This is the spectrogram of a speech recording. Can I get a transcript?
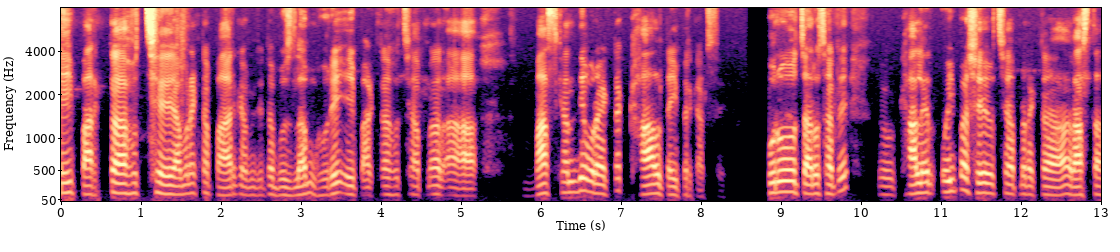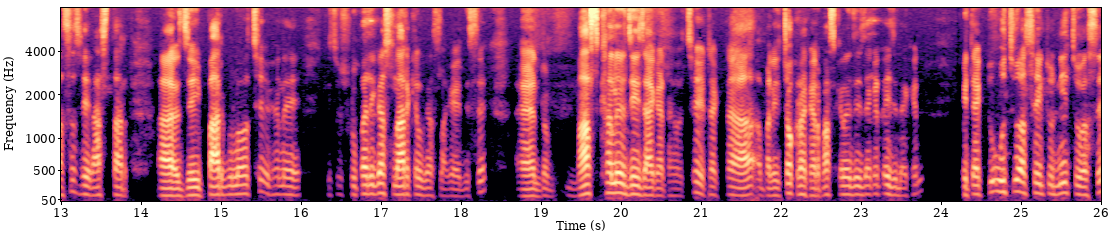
এই পার্কটা হচ্ছে এমন একটা পার্ক, আমি যেটা বুঝলাম ঘুরে এই পার্কটা হচ্ছে আপনার মাঝখান দিয়ে ওরা একটা খাল টাইপের কাটছে। পুরো চারো ছাটে তো খালের ওই পাশে হচ্ছে আপনার একটা রাস্তা আছে, সেই রাস্তার যেই পার্কগুলো হচ্ছে এখানে কিছু সুপারি গাছ, নারকেল গাছ লাগাই দিছে। এন্ড মাঝখানের যে জায়গাটা হচ্ছে, এটা একটা মানে চক্রাকার মাঝখানে যে জায়গাটা, এই যে দেখেন, এটা একটু উঁচু আছে, একটু নিচু আছে।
